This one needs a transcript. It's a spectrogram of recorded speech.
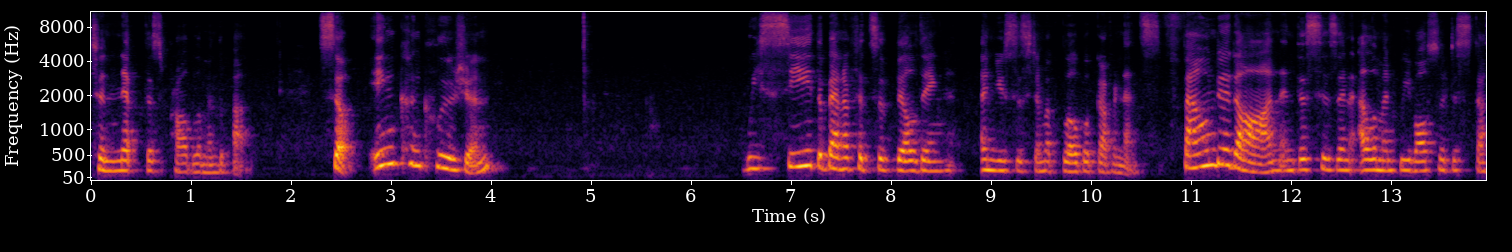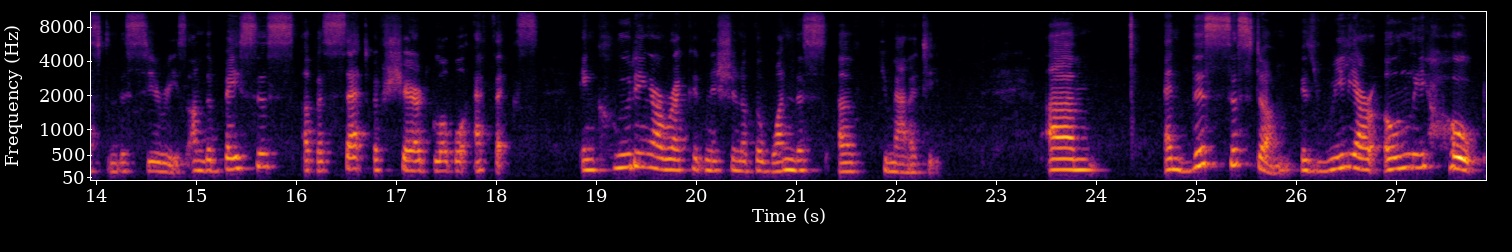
to nip this problem in the bud. So, in conclusion, we see the benefits of building a new system of global governance founded on, and this is an element we've also discussed in this series, on the basis of a set of shared global ethics, including our recognition of the oneness of humanity. Um, and this system is really our only hope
